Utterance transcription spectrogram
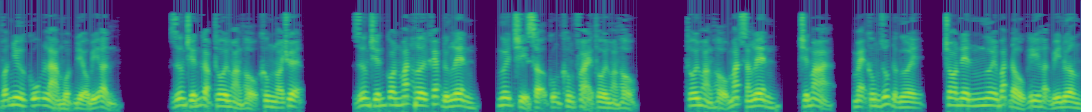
vẫn như cũng là một điều bí ẩn. Dương chiến gặp thôi hoàng hậu không nói chuyện. Dương chiến con mắt hơi khép đứng lên, ngươi chỉ sợ cũng không phải thôi hoàng hậu. Thôi hoàng hậu mắt sáng lên, chiến mà mẹ không giúp được ngươi, cho nên ngươi bắt đầu ghi hận vi nương.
